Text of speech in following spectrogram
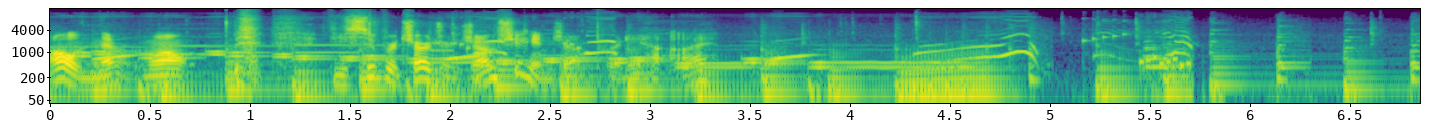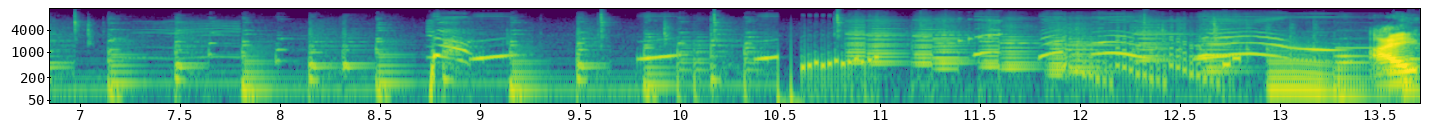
Oh, never. Well, if you supercharge her jump, she can jump pretty high. I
